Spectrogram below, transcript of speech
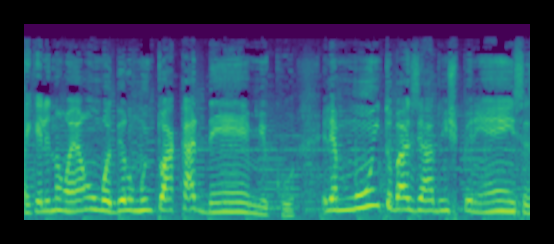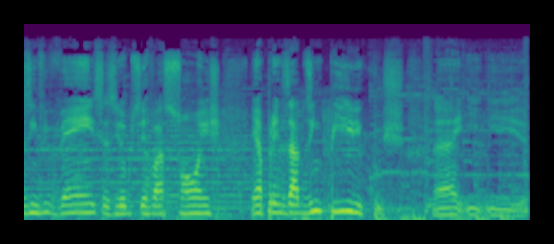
é que ele não é um modelo muito acadêmico. Ele é muito baseado em experiências, em vivências, em observações, em aprendizados empíricos. Né? E, e,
